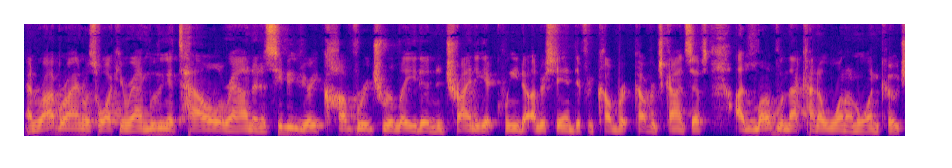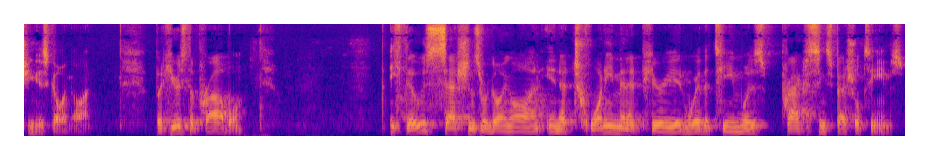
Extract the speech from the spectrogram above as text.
and Rob Ryan was walking around, moving a towel around, and it seemed to be very coverage related and trying to get Queen to understand different coverage concepts. I love when that kind of one-on-one coaching is going on. But here's the problem those sessions were going on in a 20 minute period where the team was practicing special teams.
